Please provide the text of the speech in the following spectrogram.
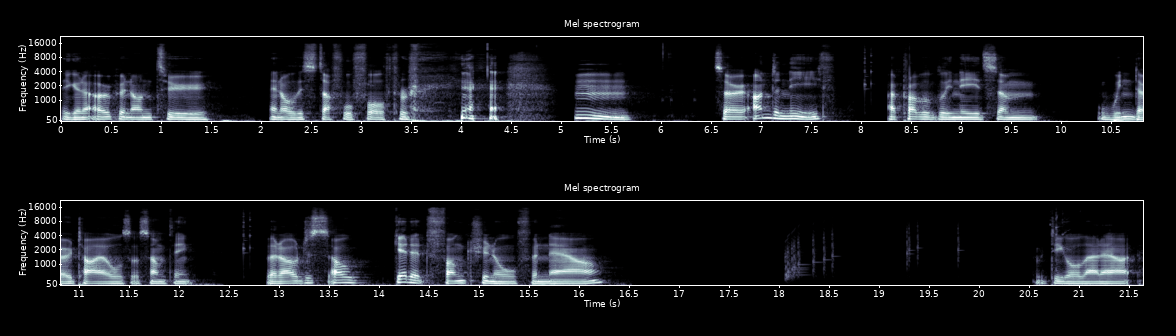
They're gonna open onto... And all this stuff will fall through. hmm. So underneath, I probably need some window tiles or something. But I'll just, I'll get it functional for now. Dig all that out.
